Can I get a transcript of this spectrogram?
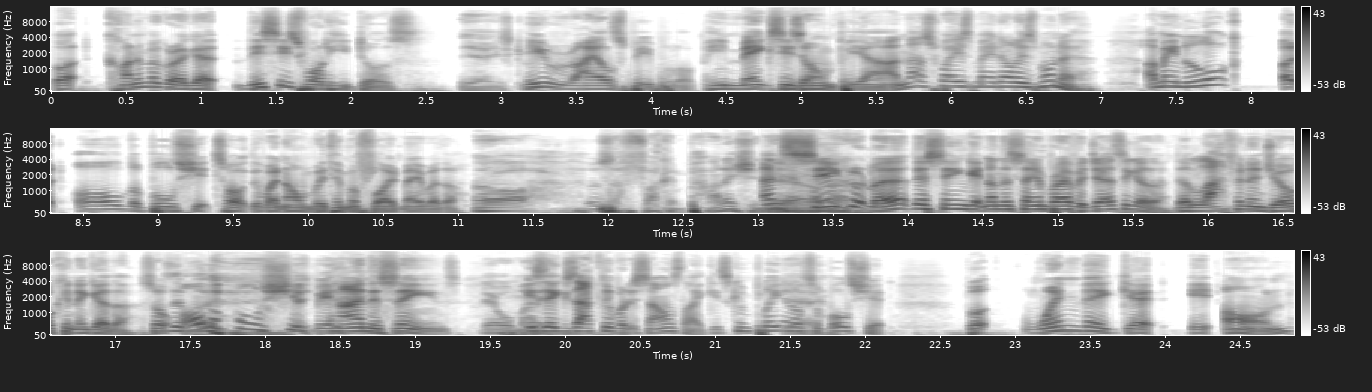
but Conor McGregor, this is what he does. Yeah, he's good. He riles people up. He makes his own PR, and that's why he's made all his money. I mean, look at all the bullshit talk that went on with him and Floyd Mayweather. oh, it was a fucking punish. in And secretly, they're seen getting on the same private jet together. They're laughing and joking together. So all the bullshit behind the scenes is exactly what it sounds like. It's complete and utter bullshit. But when they get it on,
